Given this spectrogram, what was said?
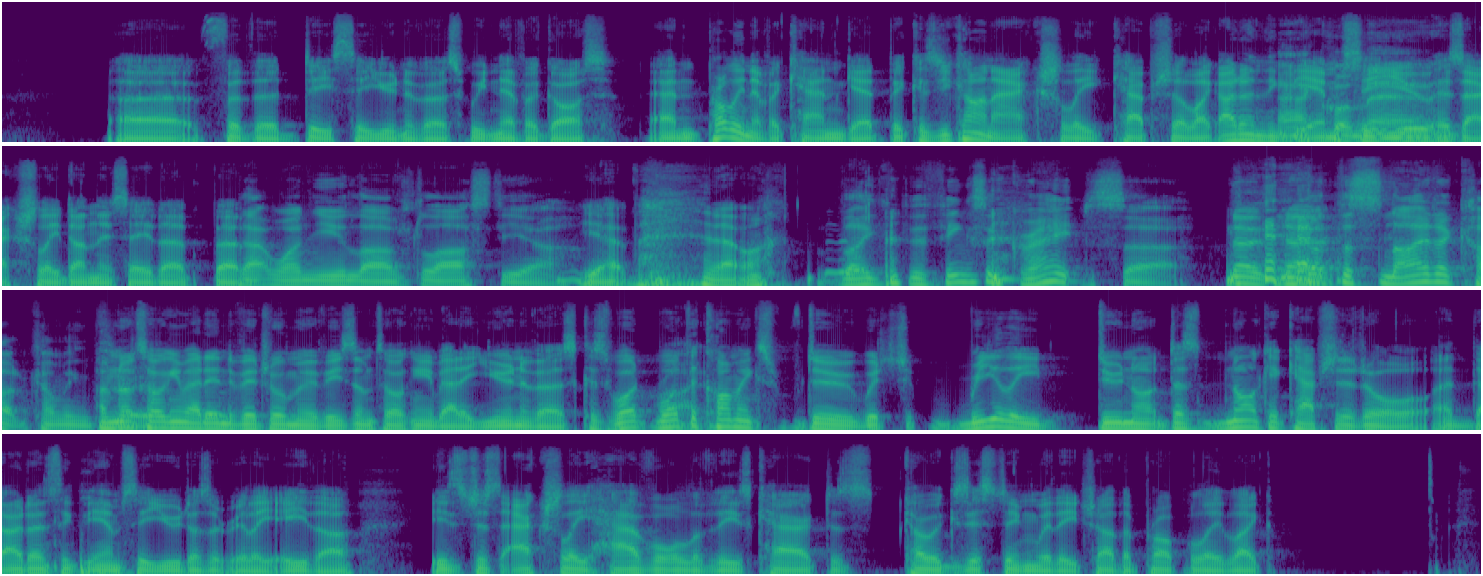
uh, for the DC universe we never got and probably never can get because you can't actually capture. Like, I don't think the MCU has actually done this either. But That one you loved last year. yeah, that one. Like the things are great, sir. No, no. got the Snyder cut coming. I'm not talking about individual movies. I'm talking about a universe. Because what, what the comics do, which really do not does not get captured at all, and I don't think the MCU does it really either, is just actually have all of these characters coexisting with each other properly. Like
